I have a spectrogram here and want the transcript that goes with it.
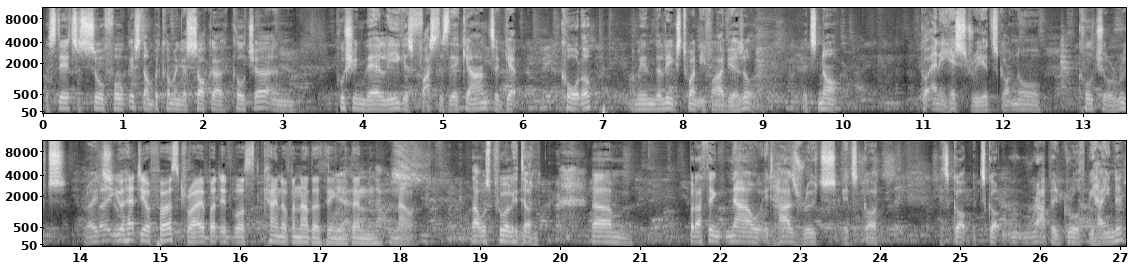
the states are so focused on becoming a soccer culture and pushing their league as fast as they can to get caught up. I mean, the league's 25 years old. It's not got any history. It's got no cultural roots, right? Well, so you had your first try, but it was kind of another thing yeah, than that was, now. That was poorly done. Um, but I think now it has roots. It's got it's got it's got rapid growth behind it.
